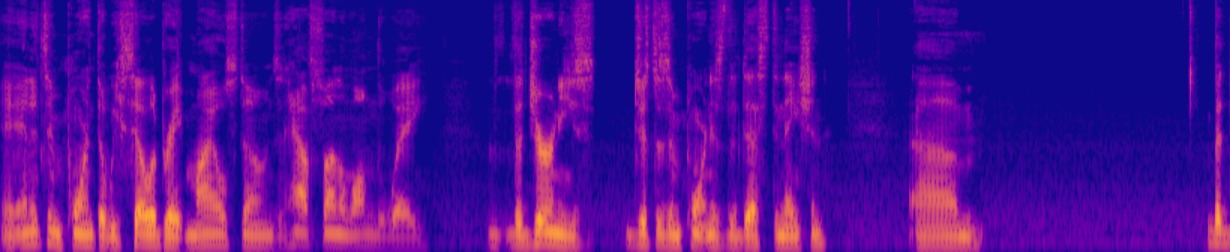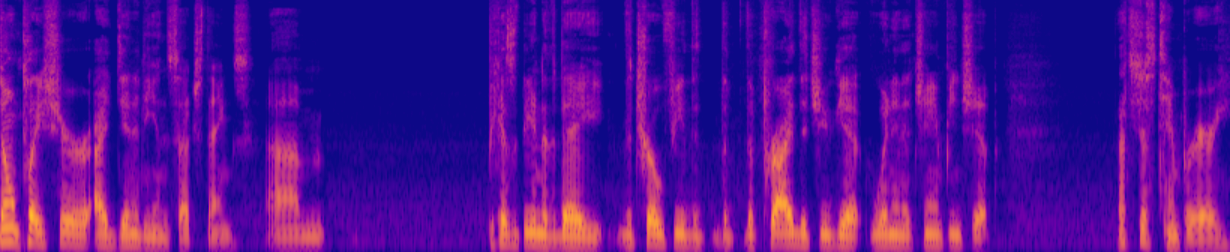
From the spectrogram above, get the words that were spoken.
and it's important that we celebrate milestones and have fun along the way. The journey's just as important as the destination. Um, but don't place your identity in such things. Um, because at the end of the day, the trophy, the, the, the, pride that you get winning a championship, that's just temporary.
